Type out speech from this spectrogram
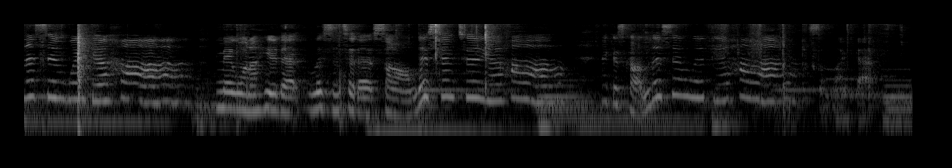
Listen with your heart. You may want to hear that, listen to that song. Listen to your heart. I think it's called Listen with Your Heart. Something like that.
